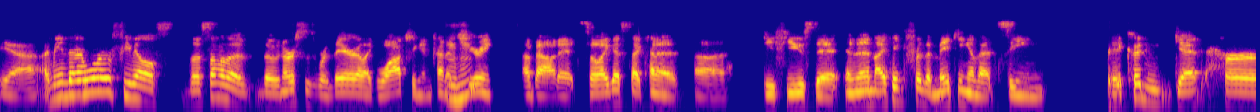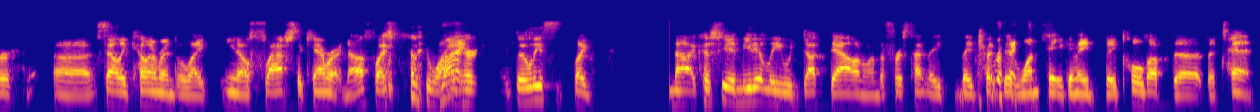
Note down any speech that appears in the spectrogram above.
yeah, I mean, there were females. The some of the the nurses were there, like watching and kind of Mhm. cheering about it. So I guess that kind of uh, defused it. And then I think for the making of that scene, they couldn't get her uh, Sally Kellerman to like you know flash the camera enough. Like they wanted Right. her to at least like not because she immediately would duck down when the first time they they tried, did one take and they they pulled up the the tent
